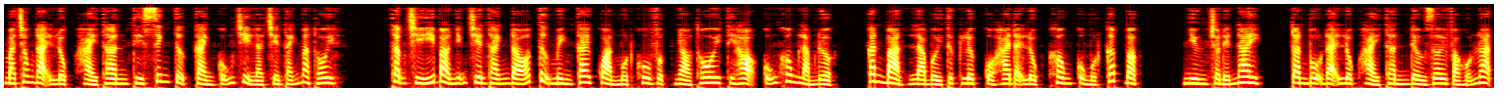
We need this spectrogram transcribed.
mà trong đại lục hải thần thì sinh tử cảnh cũng chỉ là chiến thánh mà thôi. Thậm chí bảo những chiến thánh đó tự mình cai quản một khu vực nhỏ thôi thì họ cũng không làm được, căn bản là bởi thực lực của hai đại lục không cùng một cấp bậc, nhưng cho đến nay, toàn bộ đại lục hải thần đều rơi vào hỗn loạn.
